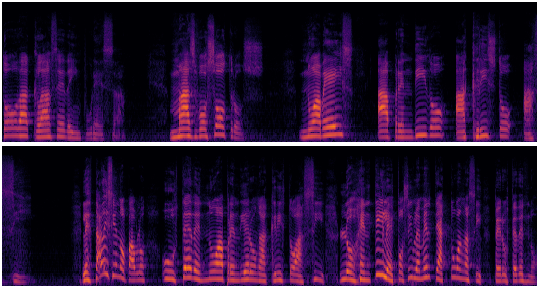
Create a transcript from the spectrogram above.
toda clase de impureza. Mas vosotros, no habéis aprendido a Cristo así. Le está diciendo Pablo, ustedes no aprendieron a Cristo así. Los gentiles posiblemente actúan así, pero ustedes no.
